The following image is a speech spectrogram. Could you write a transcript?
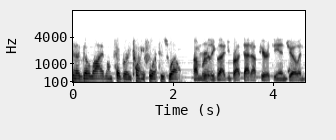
uh, go live on February 24th as well. I'm really glad you brought that up here at the end, Joe. And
